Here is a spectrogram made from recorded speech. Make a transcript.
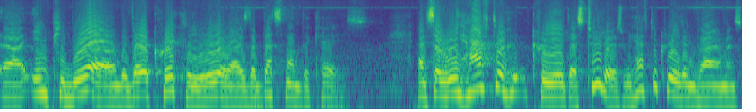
uh, in PBL, they very quickly realize that that's not the case. And so we have to create, as tutors, we have to create environments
